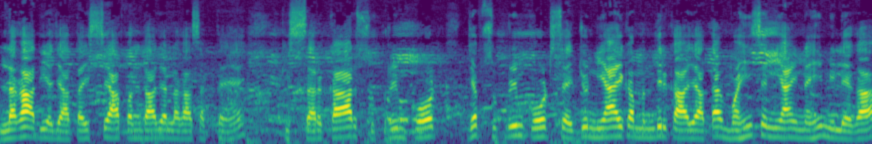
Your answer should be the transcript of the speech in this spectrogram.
लगा दिया जाता है। इससे आप अंदाज़ा लगा सकते हैं कि सरकार सुप्रीम कोर्ट, जब सुप्रीम कोर्ट से जो न्याय का मंदिर कहा जाता है, वहीं से न्याय नहीं मिलेगा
